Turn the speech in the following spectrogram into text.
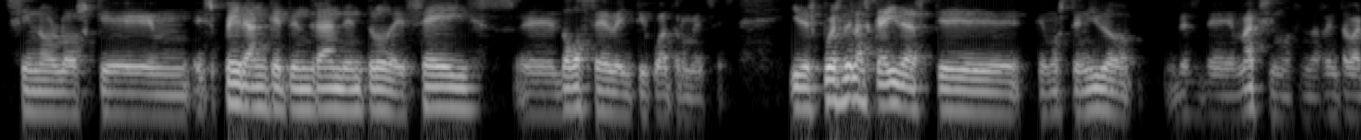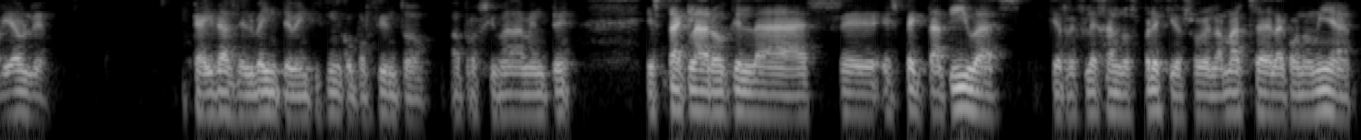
sino los que mm, esperan que tendrán dentro de 6, 12, 24 meses. Y después de las caídas que hemos tenido desde máximos en la renta variable caídas del 20-25% aproximadamente, está claro que las eh, expectativas que reflejan los precios sobre la marcha de la economía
